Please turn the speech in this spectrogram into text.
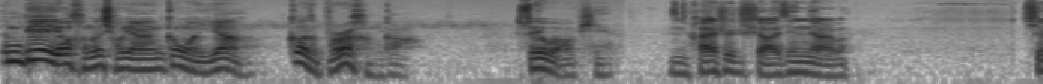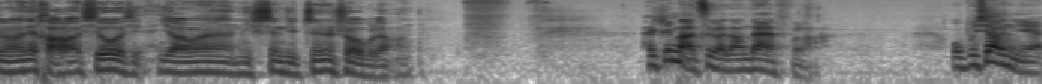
NBA 有很多球员跟我一样，个子不是很高，所以我要拼。你还是小心点吧。训练完得好好休息，要不然你身体真受不了。还真把自个儿当大夫了。我不像你，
